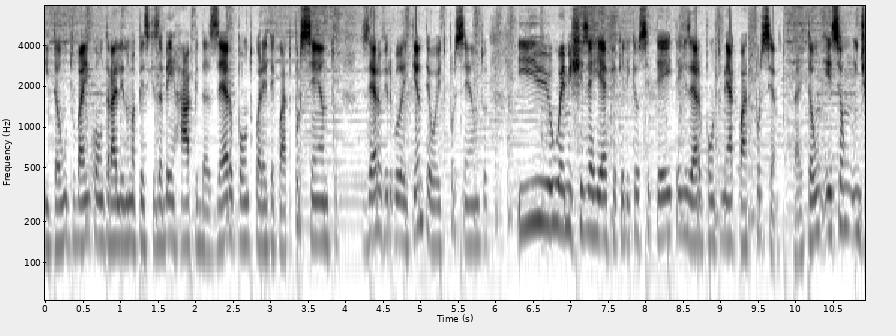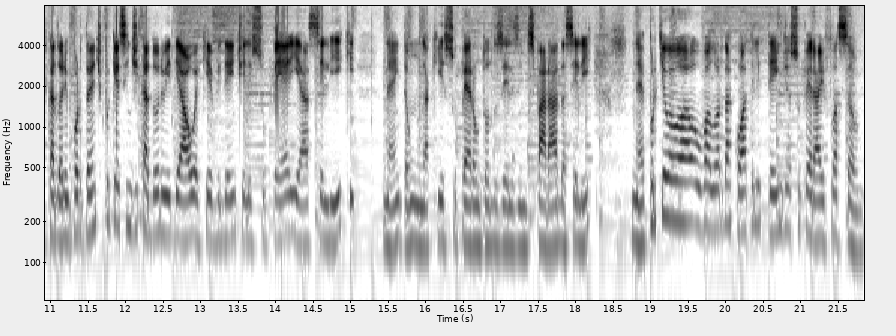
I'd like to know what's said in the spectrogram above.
Então tu vai encontrar ali numa pesquisa bem rápida 0.44%, 0,88% e o MXRF aquele que eu citei tem 0.64%, tá? Então esse é um indicador importante porque esse indicador o ideal é que evidente ele supere a Selic, né? Então aqui superam todos eles em disparada a Selic, né? Porque o, o valor da cota ele tende a superar a inflação.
